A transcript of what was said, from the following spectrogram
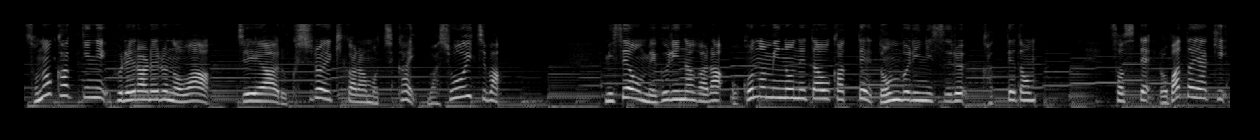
その活気に触れられるのは JR 釧路駅からも近い和商市場。店を巡りながらお好みのネタを買って丼にする勝手丼。そして炉端焼き。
